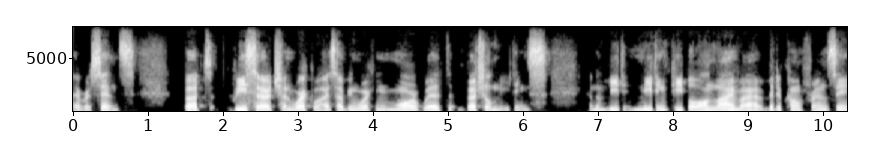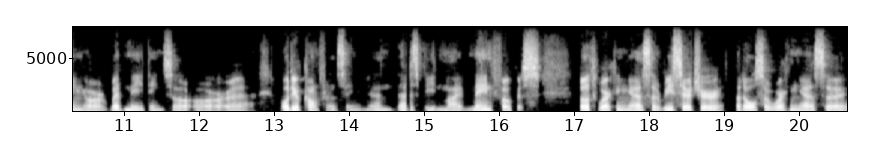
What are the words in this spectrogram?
ever since but research and work-wise I've been working more with virtual meetings and meet, meeting people online via video conferencing or web meetings or, or uh, audio conferencing and that has been my main focus both working as a researcher but also working as a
